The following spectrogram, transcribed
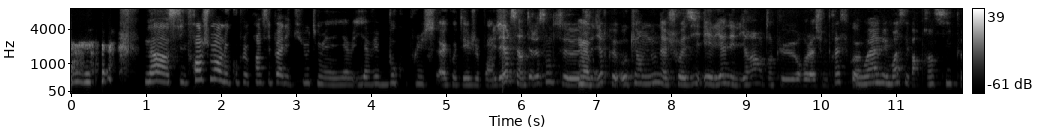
non, si, franchement, le couple principal est cute, mais il y avait- il y avait beaucoup plus à côté, je pense. Et d'ailleurs, c'est intéressant de se, bon. dire qu'aucun de nous n'a choisi Eliane et Lyra en tant que relation préf, quoi. Ouais, mais moi, c'est par principe.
